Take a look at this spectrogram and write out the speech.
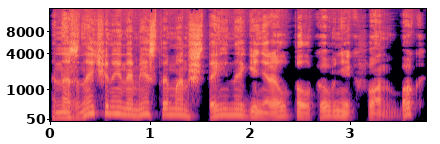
Назначенный на место Манштейна генерал-полковник фон Бок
